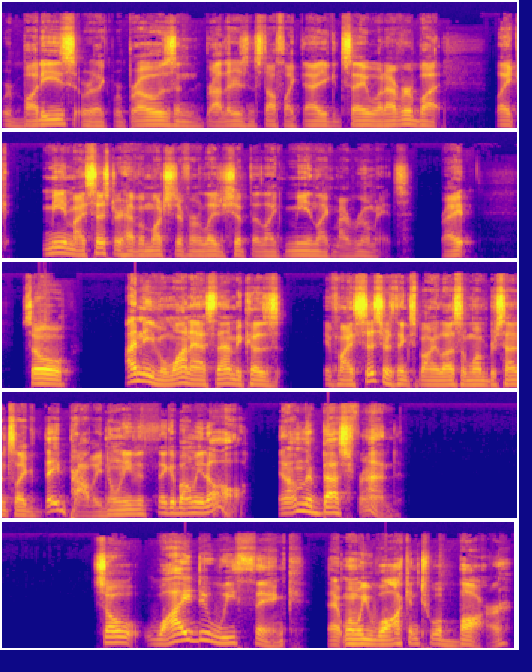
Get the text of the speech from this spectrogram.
we're buddies or like we're bros and brothers and stuff like that you could say whatever but like me and my sister have a much different relationship than like me and like my roommates right? So i didn't even want to ask them because if my sister thinks about me less than 1% it's like they probably don't even think about me at all and i'm their best friend so why do we think that when we walk into a bar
